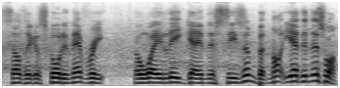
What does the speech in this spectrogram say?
Celtic have scored in every away league game this season, but not yet in this one.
